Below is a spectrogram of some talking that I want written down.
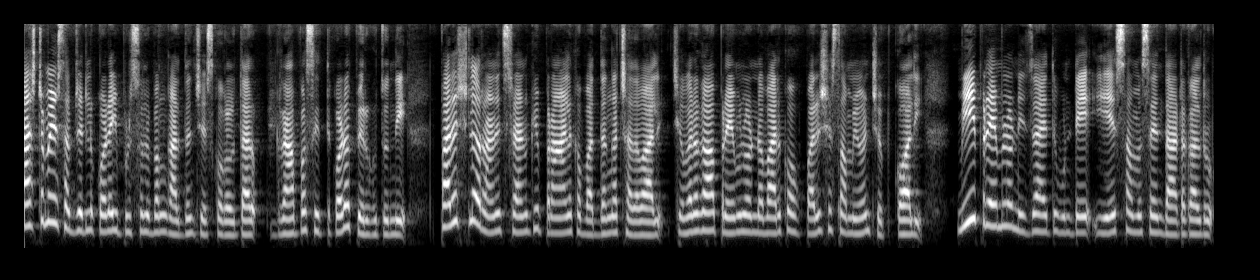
కష్టమైన సబ్జెక్టులు కూడా ఇప్పుడు సులభంగా అర్థం చేసుకోగలుగుతారు. జ్ఞాపకశక్తి కూడా పెరుగుతుంది. పరీక్షలో రాణించడానికి ప్రణాళికబద్ధంగా చదవాలి. చివరగా ప్రేమలో ఉన్న వారికి ఒక పరీక్ష సమయం అని చెప్పుకోవాలి. మీ ప్రేమలో నిజాయితీ ఉంటే ఏ సమస్యను దాటగలరు?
